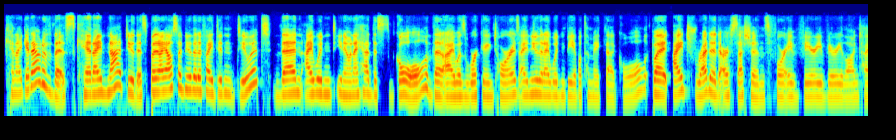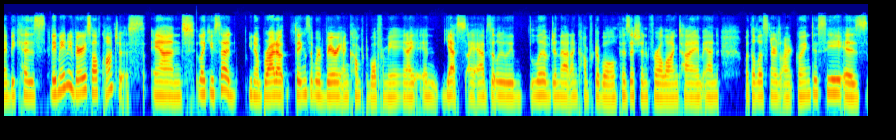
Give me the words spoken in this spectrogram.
can I get out of this? Can I not do this? But I also knew that if I didn't do it, then I wouldn't, you know, and I had this goal that I was working towards. I knew that I wouldn't be able to make that goal. But I dreaded our sessions for a very, very long time because they made me very self conscious. And like you said, you know brought out things that were very uncomfortable for me. And i and yes i absolutely lived in that uncomfortable position for a long time. And what the listeners aren't going to see is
